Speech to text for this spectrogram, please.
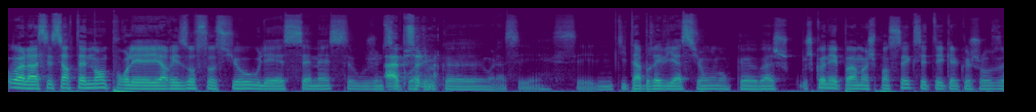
Voilà, c'est certainement pour les réseaux sociaux ou les SMS ou je ne sais Absolument. quoi. Donc, euh, voilà, c'est une petite abréviation. Donc bah, je, je connais pas. Moi, je pensais que c'était quelque chose.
